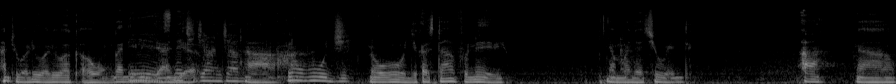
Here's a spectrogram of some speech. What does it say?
anti wali waliwo akawunga Yes, n'ebijanja n'ekijanjalo Aha. n'obuugi? Kasita nfuna ebyo namanya kiwedde. Ah, nga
